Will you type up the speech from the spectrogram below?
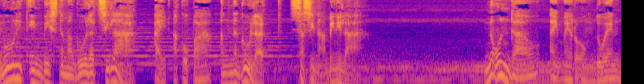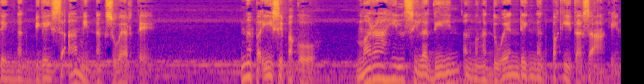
Ngunit imbis na magulat sila, ay ako pa ang nagulat sa sinabi nila. Noon daw ay mayroong duwending nagbigay sa amin ng swerte. Napaisip ako, marahil sila din ang mga duwending nagpakita sa akin.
